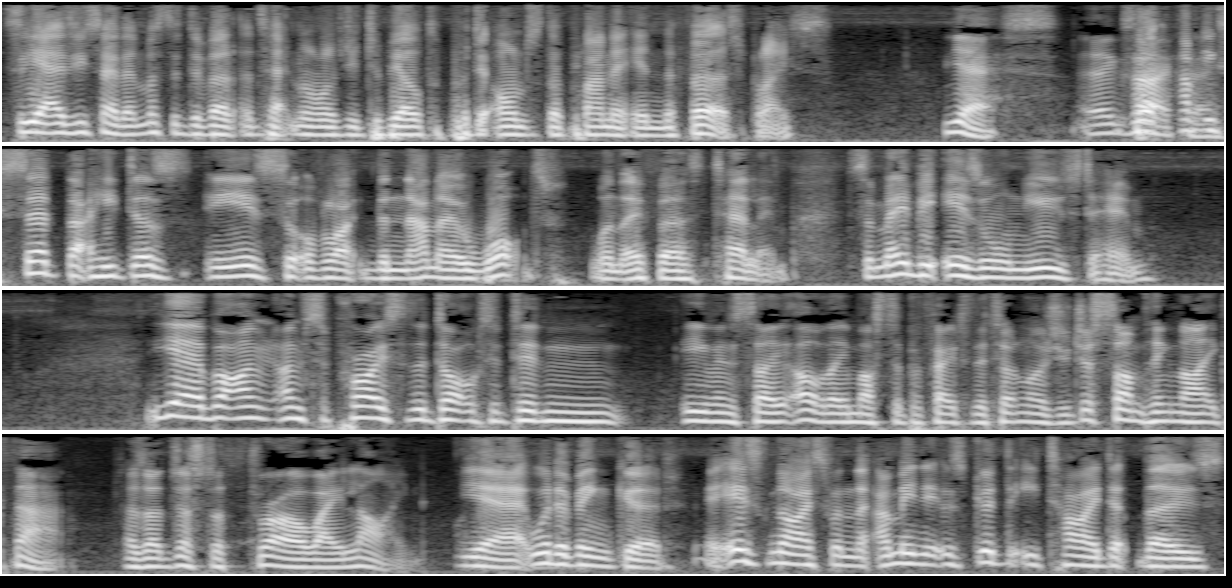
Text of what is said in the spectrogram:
So yeah, as you say, they must have developed the technology to be able to put it onto the planet in the first place. Yes. But Exactly. having said that, he does. He is sort of like the nano what when they first tell him. So maybe it is all news to him. Yeah, but I'm I'm surprised that the Doctor didn't even say, "Oh, they must have perfected the technology." Just something like that, as a, just a throwaway line. Yeah, it would have been good. It is nice when. The, I mean, it was good that he tied up those,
